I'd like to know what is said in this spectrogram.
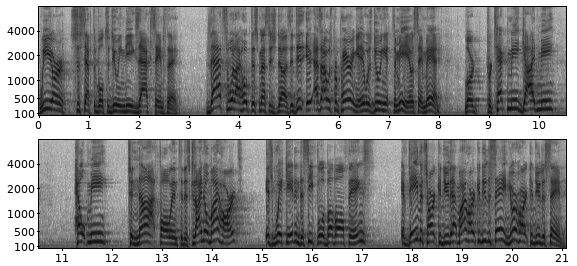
We are susceptible to doing the exact same thing. That's what I hope this message does. It did, it, as I was preparing it, it was doing it to me. It was saying, man, Lord, protect me, guide me, help me to not fall into this. Because I know my heart is wicked and deceitful above all things. If David's heart could do that, my heart could do the same. Your heart could do the same.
